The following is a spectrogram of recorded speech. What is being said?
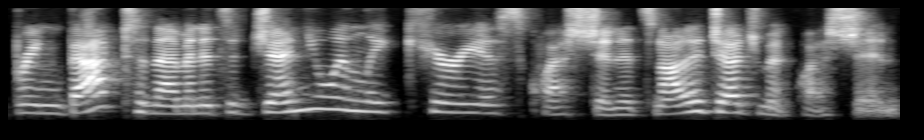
bring back to them, and it's a genuinely curious question, it's not a judgment question,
